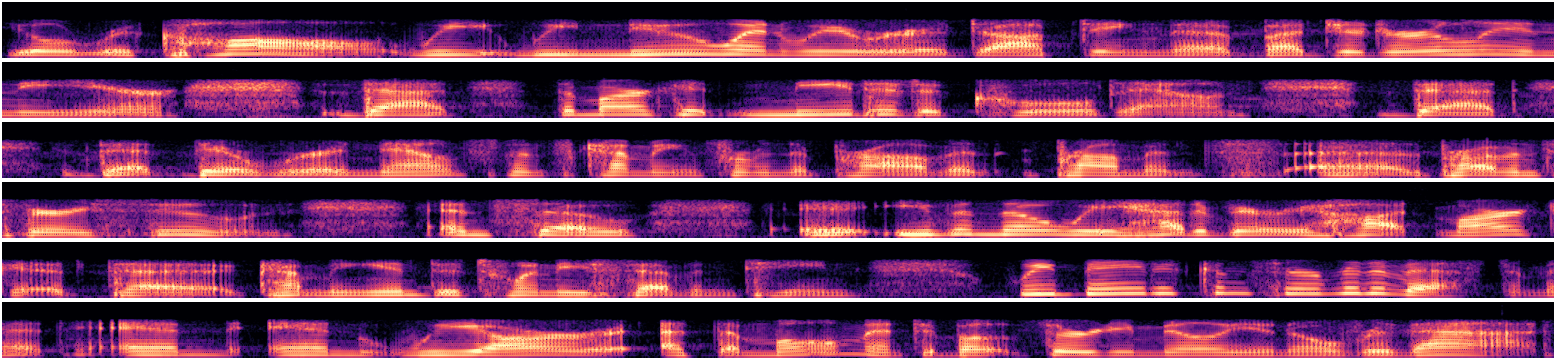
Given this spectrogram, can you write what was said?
you'll recall we we knew when we were adopting the budget early in the year that the market needed a cool down. That that there were announcements coming from the province province uh, province very soon, and so uh, even though we had a very hot market uh, coming into 2017, we made a conservative estimate, and and we are at the moment about 30 million over that.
